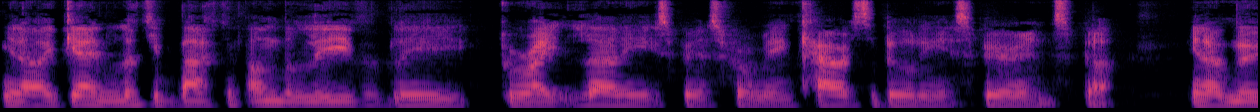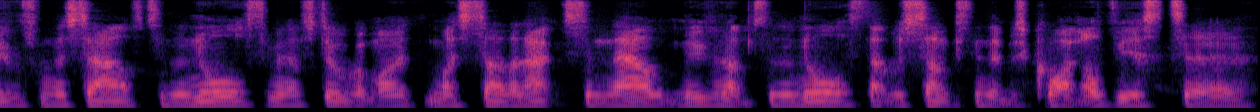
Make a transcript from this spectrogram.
you know again looking back an unbelievably great learning experience for me and character building experience, but. You know, moving from the south to the north. I mean, I've still got my, my southern accent now. Moving up to the north, that was something that was quite obvious to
